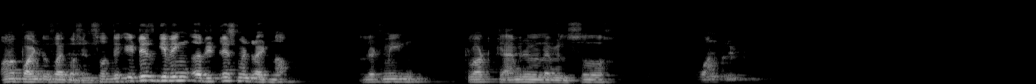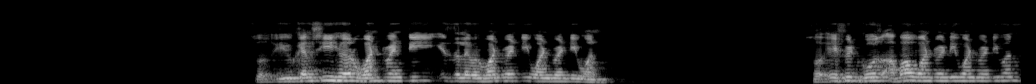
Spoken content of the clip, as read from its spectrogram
on a 0.25%. So the, it is giving a retracement right now. Let me plot camera level. So one minute. So you can see here 120 is the level 120, 121. So if it goes above 120, 121,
